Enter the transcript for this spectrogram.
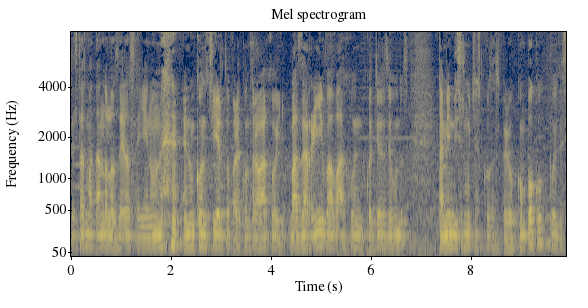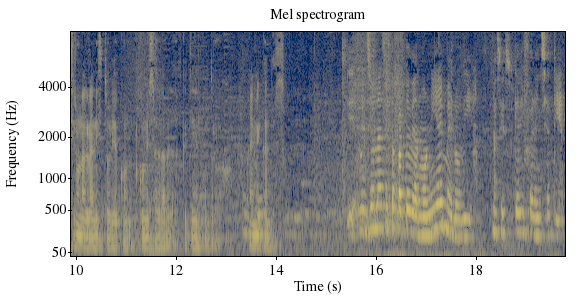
te estás matando los dedos ahí en un, en un concierto para contrabajo y vas de arriba, abajo en cuestiones de segundos, también dices muchas cosas, pero con poco puedes decir una gran historia con, con esa gravedad que tiene el contrabajo. A mí me encanta eso. Y Mencionas esta parte de armonía y melodía. Así es. ¿Qué diferencia tiene?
